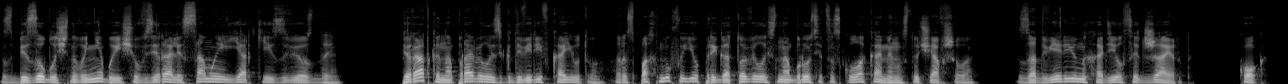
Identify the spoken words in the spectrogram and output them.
С безоблачного неба еще взирали самые яркие звезды. Пиратка направилась к двери в каюту. Распахнув ее, приготовилась наброситься с кулаками на стучавшего. За дверью находился Джайрт. Кок.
